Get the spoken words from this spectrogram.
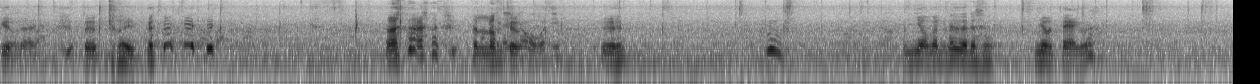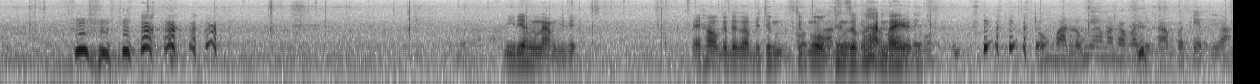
ขึ้นเลยเดินด้วยตลกได้จังเจ้าว่าที่เออมันเหี่ยวกันไปเลยนะเหี่ยวแตกแล้วนี่เรื่องของน้ำอยู่ดิ ไอ้ห้องก็เดินไปถึงจุกโงกถึงสะพานได้หลงบ้านหลงเมียงมาครับว่าสิข้ามประเทศสิบ้าง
